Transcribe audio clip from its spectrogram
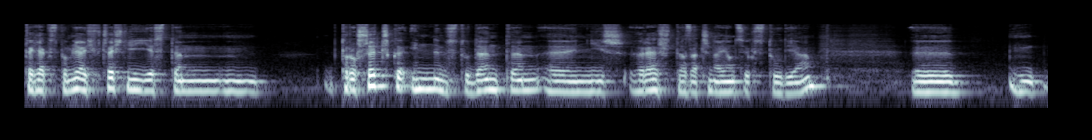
Tak jak wspomniałeś wcześniej, jestem ym, troszeczkę innym studentem y, niż reszta zaczynających studia. Y, ym,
